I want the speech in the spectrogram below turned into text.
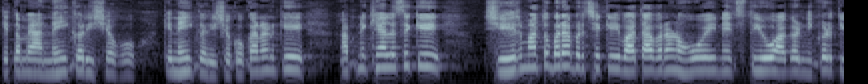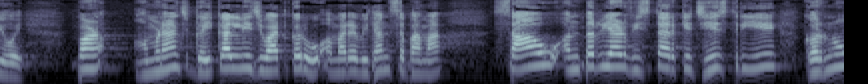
કે તમે આ નહીં કરી શકો, કે નહીં કરી શકો. કારણ કે આપને ખ્યાલ હશે કે શહેરમાં તો બરાબર છે કે વાતાવરણ હોય ને સ્ત્રીઓ આગળ નીકળતી હોય, પણ હમણાં જ ગઈકાલની જ વાત કરું, અમારે વિધાનસભામાં સાવ અંતરિયાળ વિસ્તાર કે જે સ્ત્રીએ ઘરનો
